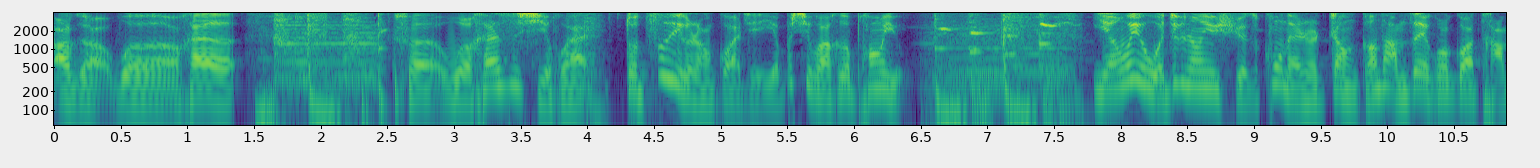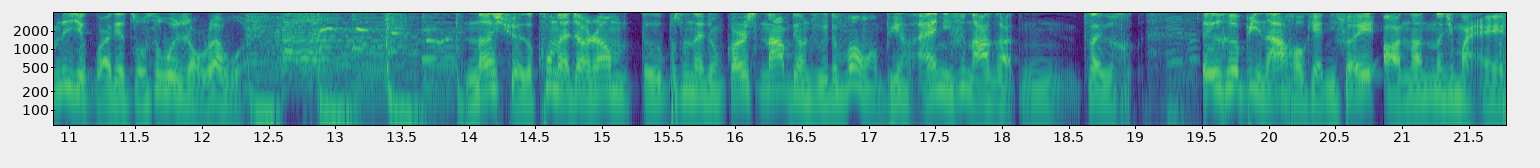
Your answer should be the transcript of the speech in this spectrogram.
二哥，我还。呃，我还是喜欢独自一个人逛街，也不喜欢和朋友，因为我这个人有选择困难症，跟他们在一块逛，他们那些观点总是会扰乱我。那选择困难症，我们都不是那种根儿拿不定主意的问问病。哎，你说哪个？嗯，这个 A 和 B 哪好看？你说 A 啊，那那就买 A。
